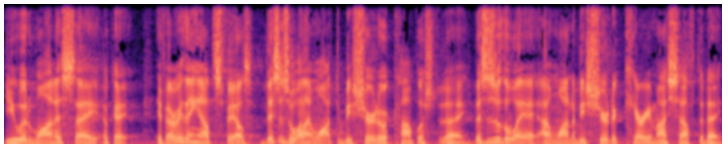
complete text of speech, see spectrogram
you would want to say, okay, if everything else fails, this is what I want to be sure to accomplish today. This is the way I want to be sure to carry myself today.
